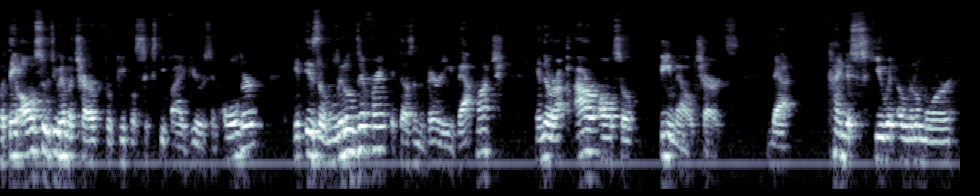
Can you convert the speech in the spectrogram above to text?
but they also do have a chart for people 65 years and older. It is a little different it doesn't vary that much and there are, are also female charts that kind of skew it a little more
